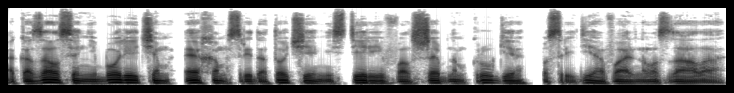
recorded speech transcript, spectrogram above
оказался не более чем эхом средоточия мистерии в волшебном круге посреди овального зала.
